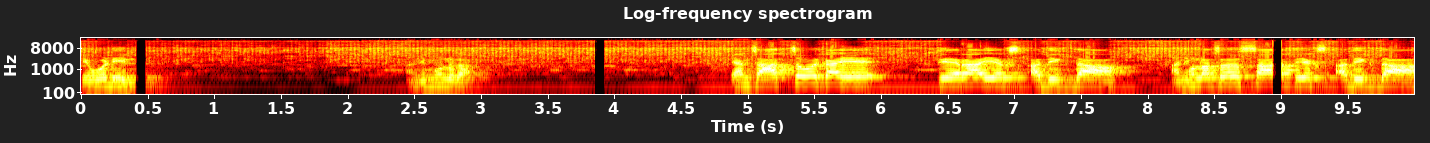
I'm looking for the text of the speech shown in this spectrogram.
हे वडील आणि मुलगा. यांचं आजचं वय काय आहे? तेरा एक्स अधिक दहा आणि मुलाचं सात एक्स अधिक दहा.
